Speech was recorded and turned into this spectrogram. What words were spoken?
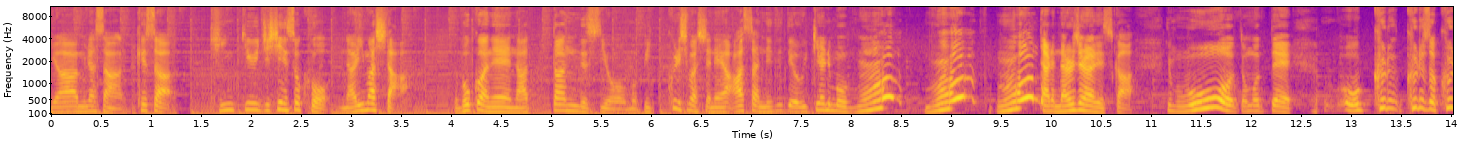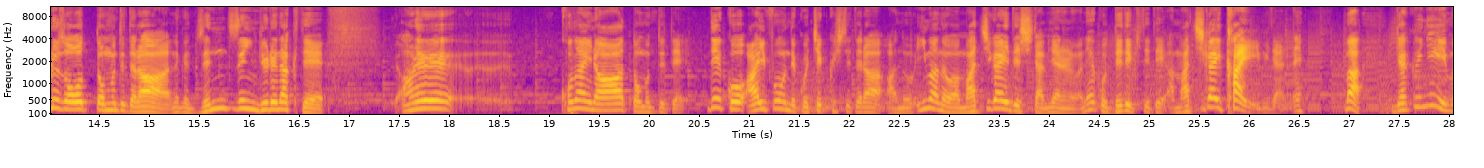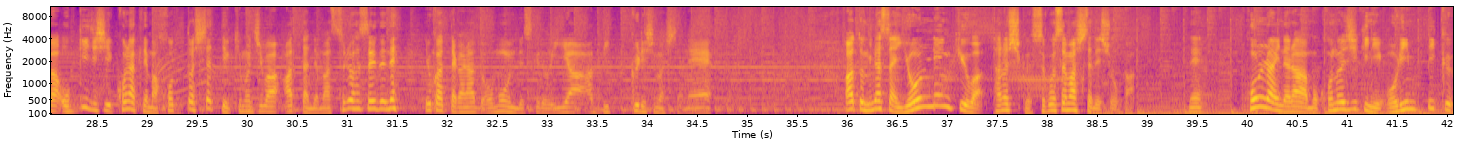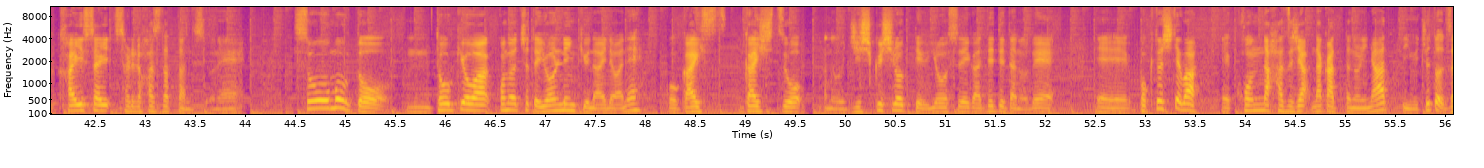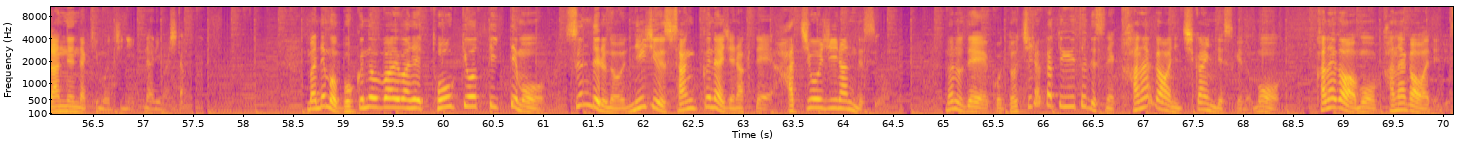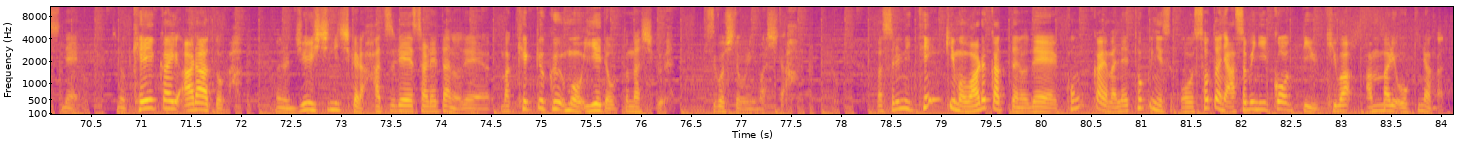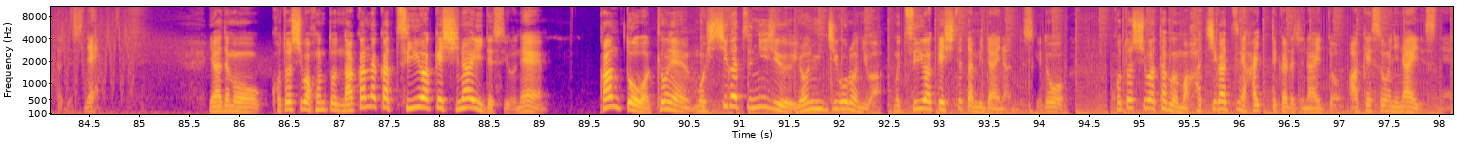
いやー皆さん今朝緊急地震速報なりました？僕はねなったんですよ。もうびっくりしましたね。朝寝てていきなりもうブーンブーンブーンってあれなるじゃないですか。でもおおと思ってお来る来るぞ来るぞと思ってたらなんか全然揺れなくてあれ来ないなと思ってて。でこう iPhone でこうチェックしてたらあの今のは間違いでしたみたいなのがねこう出てきててあ間違いかいみたいなね。まあ逆に、まあ、大きい地震来なくて、まあ、ほっとしたっていう気持ちはあったんで、まあ、それはそれでね良かったかなと思うんですけどいやーびっくりしましたね。あと皆さん4連休は楽しく過ごせましたでしょうか？ね。本来ならもうこの時期にオリンピック開催されるはずだったんですよね。そう思うと、うん、東京はこのちょっと4連休の間はねこう外出外出をあの自粛しろっていう要請が出てたので、えー、僕としては、えー、こんなはずじゃなかったのになっていうちょっと残念な気持ちになりました。まあでも僕の場合はね東京って言っても住んでるの23区内じゃなくて八王子なんですよ。なのでこうどちらかというとですね神奈川に近いんですけども神奈川も神奈川でですねその警戒アラートが17日から発令されたので、まあ、結局もう家でおとなしく過ごしておりました、まあ、それに天気も悪かったので今回はね特に外に遊びに行こうっていう気はあんまり起きなかったですね。いやでも今年は本当なかなか梅雨明けしないですよね。関東は去年もう7月24日頃にはもう梅雨明けしてたみたいなんですけど今年は多分ま8月に入ってからじゃないと明けそうにないですね。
